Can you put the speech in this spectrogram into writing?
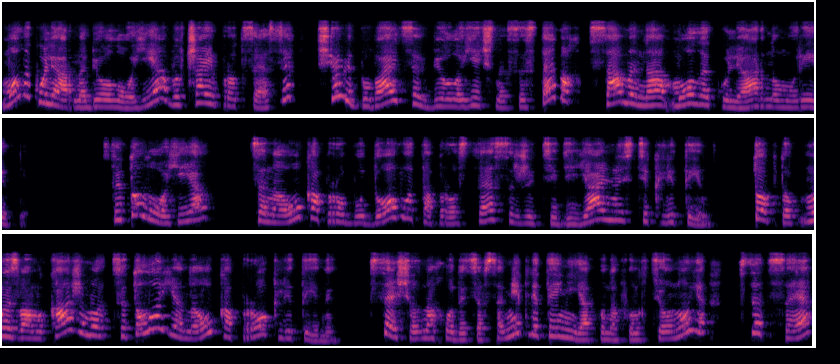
Молекулярна біологія вивчає процеси, що відбуваються в біологічних системах саме на молекулярному рівні. Цитологія це наука про будову та процеси життєдіяльності клітин. Тобто, ми з вами кажемо, цитологія наука про клітини все, що знаходиться в самій клітині, як вона функціонує, все це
